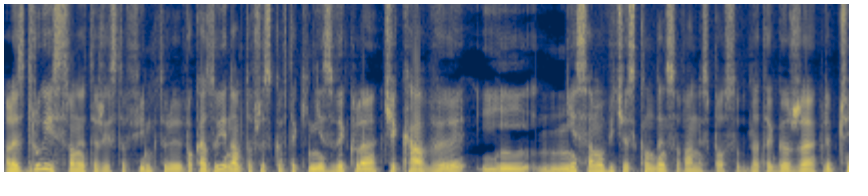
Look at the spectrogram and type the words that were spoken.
Ale z drugiej strony też jest to film, który pokazuje nam to wszystko w taki niezwykle ciekawy i niesamowicie skondensowany sposób, dlatego że Rybczyński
